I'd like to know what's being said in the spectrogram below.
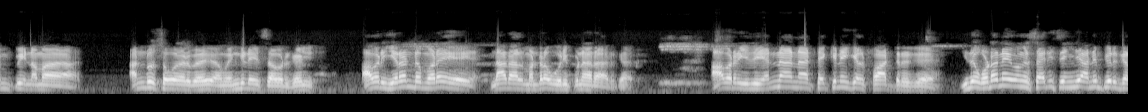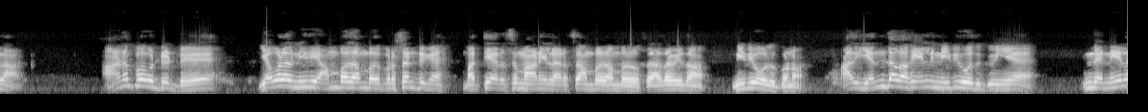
எம்பி நம்ம அன்பு சகோதரர் வெங்கடேஷ் அவர்கள் அவர் இரண்டு முறை நாடாளுமன்ற உறுப்பினராக இருக்கார். அவர் இது என்னென்ன டெக்னிக்கல் ஃபால்ட் இருக்கு. இதை உடனே இவங்க சரி செஞ்சு அனுப்பியிருக்கலாம். அனுப்ப விட்டுட்டு எவ்வளவு நிதி? ஐம்பது ஐம்பது பர்சன்ட்டுங்க மத்திய அரசு மாநில அரசு ஐம்பது ஐம்பது சதவீதம் நிதி ஒதுக்கணும். அது எந்த வகையில் நிதி ஒதுக்குவீங்க? இந்த நில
